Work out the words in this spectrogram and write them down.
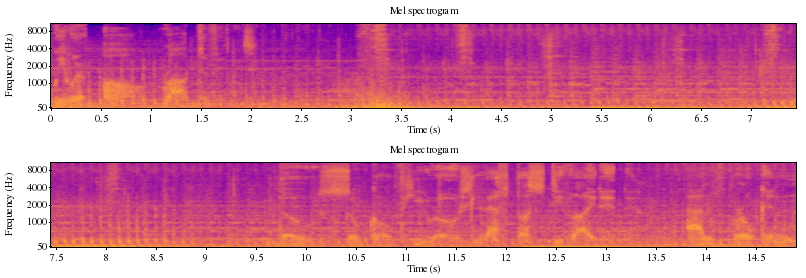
We were all robbed of it. Those so-called heroes left us divided and broken.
